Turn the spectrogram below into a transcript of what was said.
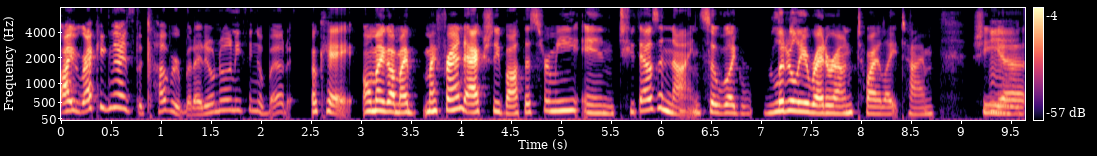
I recognize the cover, but I don't know anything about it. Okay. Oh my god, my my friend actually bought this for me in 2009. So like literally right around Twilight time. She Mm. uh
